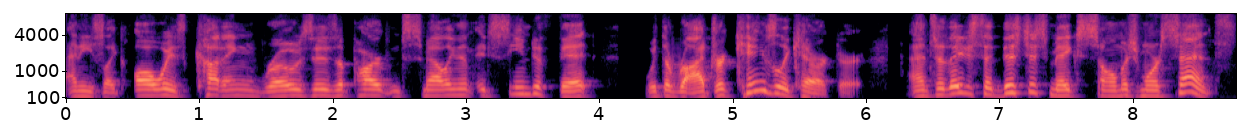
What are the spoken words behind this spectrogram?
and he's like always cutting roses apart and smelling them. It seemed to fit with the Roderick Kingsley character. And so they just said this just makes so much more sense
